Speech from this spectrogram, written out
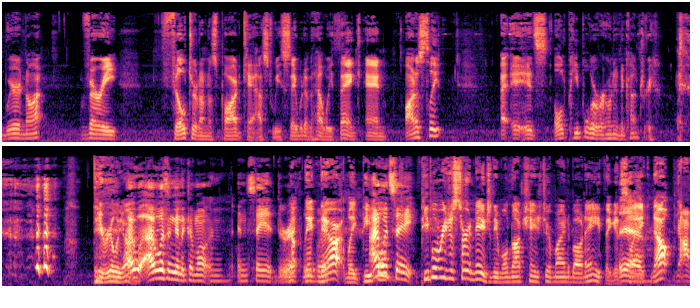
we're not very filtered on this podcast. We say whatever the hell we think, and honestly, it's old people who are ruining the country. They really are. w- I wasn't gonna come out and, and say it No, directly. they, but they are like people. I would say- people reach a certain age and they will not change their mind about anything. It's Yeah. like no, no,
